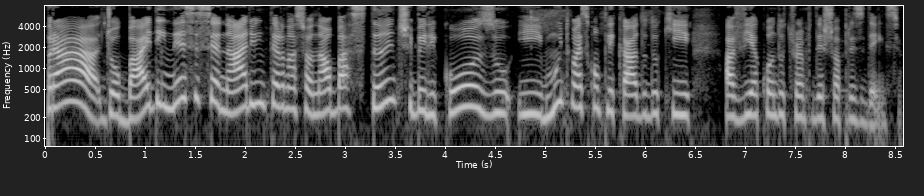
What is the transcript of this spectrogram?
para Joe Biden nesse cenário internacional bastante belicoso e muito mais complicado do que havia quando Trump deixou a presidência?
